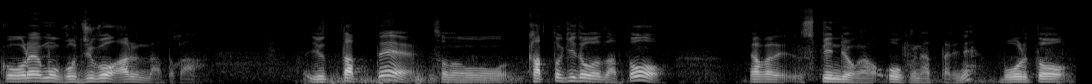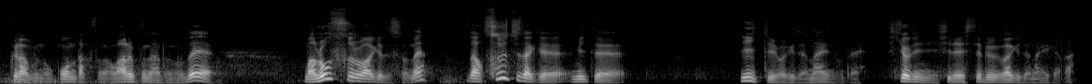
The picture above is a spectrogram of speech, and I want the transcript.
これもう55あるんだとか言ったってそのカット軌道だとやっぱりスピン量が多くなったりねボールとクラブのコンタクトが悪くなるので、まあ、ロスするわけですよね。だから数値だけ見ていいっていうわけじゃないので飛距離に比例してるわけじゃないから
